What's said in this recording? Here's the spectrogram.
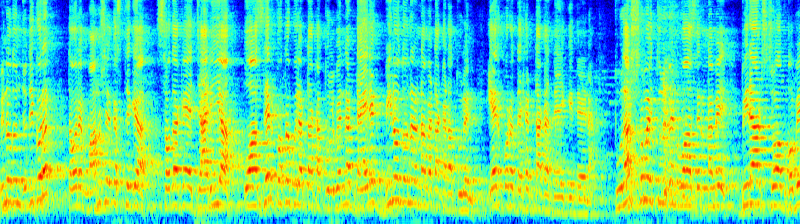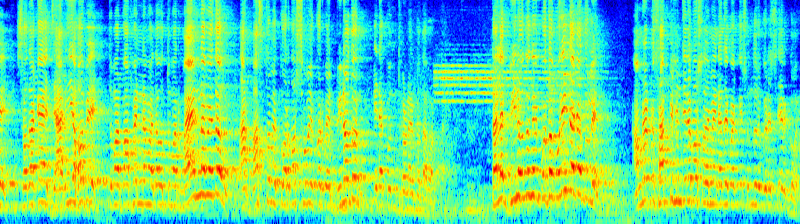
বিনোদন যদি করেন, তাহলে মানুষের কাছ থেকে সদাকায় জারিয়া ওয়াজের কথা বলে টাকা তুলবেন না, ডাইরেক্ট বিনোদনের নামে টাকাটা তুলেন। এরপরে দেখেন টাকা দেয় কি দেয় না। তোলার সময় তুলবেন ওয়াজের নামে, বিরাট সব হবে, সদাকায় জারিয়া হবে, তোমার বাপের নামে দাও, তোমার মায়ের নামে দাও, আর বাস্তবে করবার সময় করবেন বিনোদন, এটা কোন ধরনের কথাবার্তা? তাহলে বিনোদনের কথা বলেই টাকা তুলেন। আমরা একটা ছাব্বিশ ইঞ্চিরে বসাই না দেখব কি সুন্দর করে শের কয়,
